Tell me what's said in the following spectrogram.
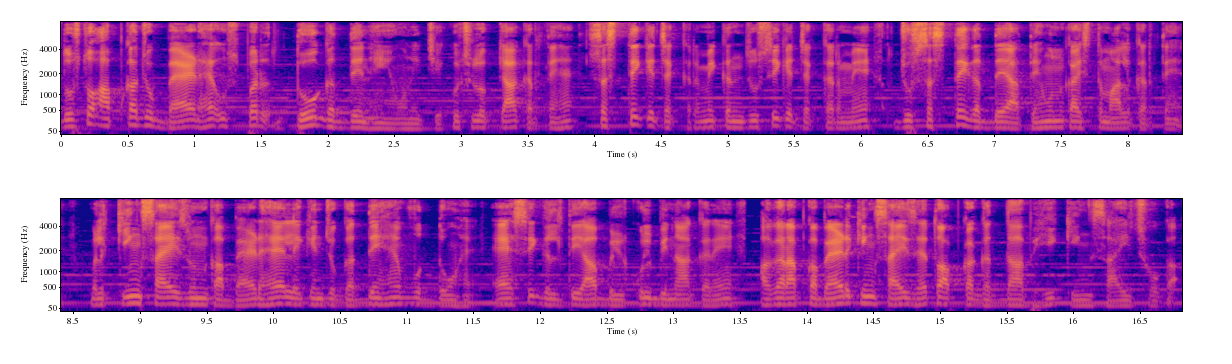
दोस्तों, आपका जो बेड है, उस पर दो गद्दे नहीं होने चाहिए। कुछ लोग क्या करते हैं, सस्ते के चक्कर में, कंजूसी के चक्कर में जो सस्ते गद्दे आते हैं, उनका इस्तेमाल करते हैं। मतलब किंग साइज़ उनका बेड है, लेकिन जो गद्दे हैं, वो दो हैं। ऐसी गलती आप बिल्कुल भी ना करें। अगर आपका बेड किंग साइज़ है तो आपका गद्दा भी किंग साइज़ होगा।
